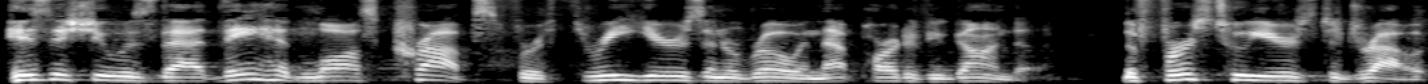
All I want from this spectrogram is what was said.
His issue was that they had lost crops for three years in a row in that part of Uganda. The first two years to drought,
